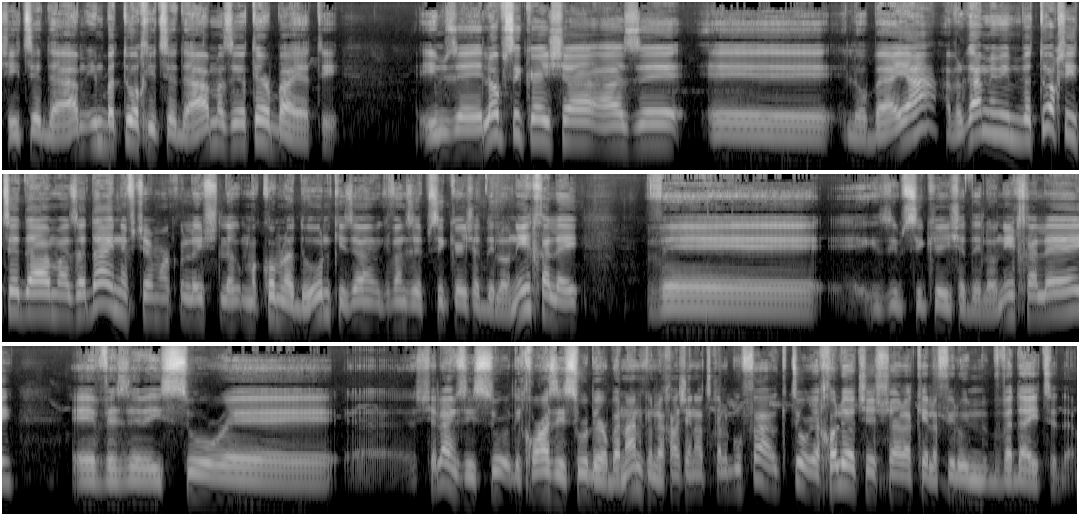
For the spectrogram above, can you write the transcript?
שיצא דם, אם בטוח יצא דם אז זה יותר בעייתי. אם זה לא פסיק רישא אז אה, לא בעיה, אבל גם אם בטוח שיצא דם אז עדיין אפשר מקום- לדון, כי זה, כיוון שזה פסיק רישא דלא ניחא ליה, וזה פסיק רישא דלא ניחא ליה, אה, וזה איסור, אה, השאלה אם זה איסור, לכאורה זה איסור דרבנן, כי מלאכה שאינה צריכה לגופה, בקיצור, יכול להיות שאפשר להקל אפילו אם בוודאי יצא דם.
